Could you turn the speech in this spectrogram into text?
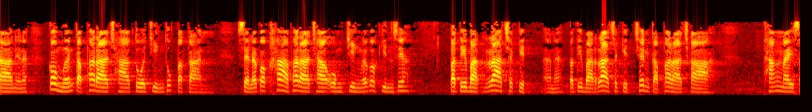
ลาเนี่ยนะก็เหมือนกับพระราชาตัวจริงทุกประการ เสร็จแล้วก็ฆ่าพระราชาองค์จริงแล้วก็กินเสีย ปฏิบัติราชกิจอะนะปฏิบัติราชกิจ เช่นกับพระราชาทั้งในส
